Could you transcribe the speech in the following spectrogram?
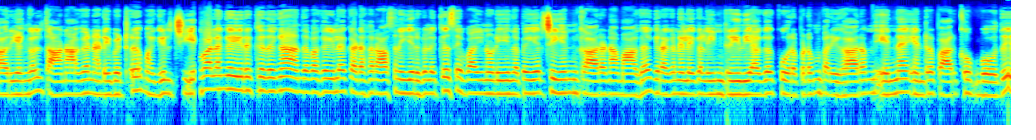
காரியங்கள் தானாக நடைபெற்று மகிழ்ச்சியை வழங்க இருக்குதுங்க. அந்த வகையில கடகராசனியர்களுக்கு செவ்வாயினுடைய இந்த பெயர்ச்சியின் காரணமாக கிரகநிலைகளின் ரீதியாக கூறப்படும் பரிகாரம் என்ன என்று பார்க்கும்போது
